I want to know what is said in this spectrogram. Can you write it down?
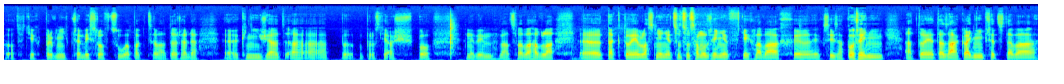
od těch prvních přemyslovců a pak celá ta řada knížat a, a, a prostě až po, nevím, Václava Havla, tak to je vlastně něco, co samozřejmě v těch hlavách jaksi zakoření a to je ta základní představa,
